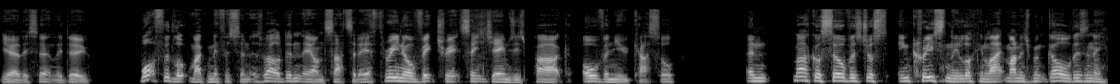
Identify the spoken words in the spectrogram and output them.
Yeah, they certainly do. Watford looked magnificent as well, didn't they, on Saturday? A 3 0 victory at St James's Park over Newcastle. And Marco Silva's just increasingly looking like management gold, isn't he?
